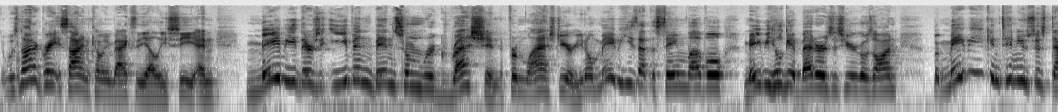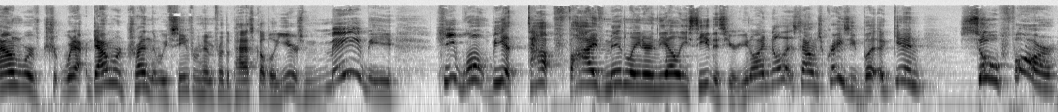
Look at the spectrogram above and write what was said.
it was not a great sign coming back to the LEC. And maybe there's even been some regression from last year. You know, maybe he's at the same level. Maybe he'll get better as this year goes on. But maybe he continues this downward downward trend that we've seen from him for the past couple of years. Maybe he won't be a top five mid laner in the LEC this year. You know, I know that sounds crazy, but again, so far,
